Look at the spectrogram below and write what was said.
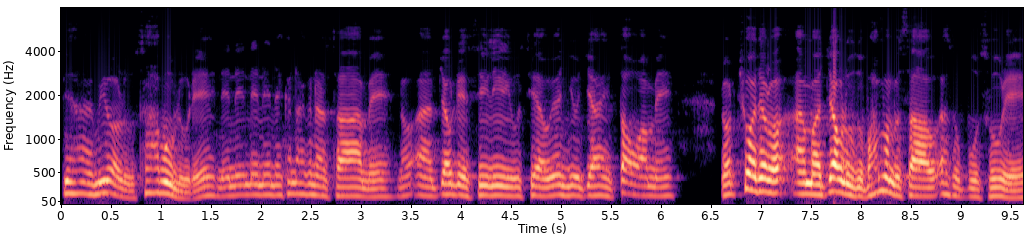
ပြန်ပြီးတော့လို့စားဖို့လိုတယ်နည်းနည်းနည်းနည်းခဏခဏစားရမယ်နော်အန်ပြောက်တဲ့ဆေးလေးတွေကိုဆရာဝန်ကညွှန်ကြားရင်တောက်ရမယ်နော်တချို့ကကျတော့အန်မှာကြောက်လို့ဆိုဘာမှမစားဘူးအဲ့ဆိုပိုဆိုးတယ်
